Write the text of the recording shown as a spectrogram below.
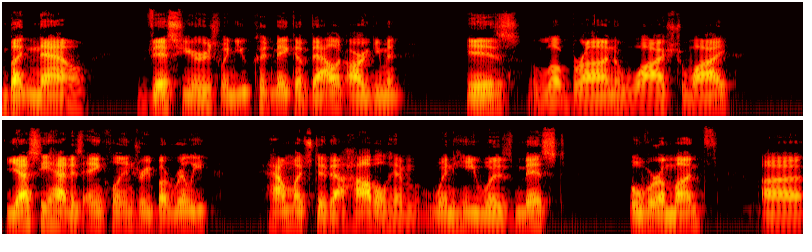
But now, this year's when you could make a valid argument is LeBron washed? Why? Yes, he had his ankle injury, but really, how much did that hobble him when he was missed over a month? Uh,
